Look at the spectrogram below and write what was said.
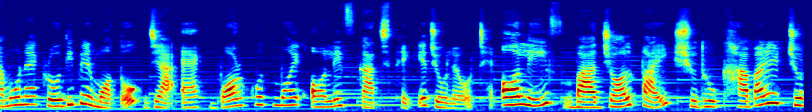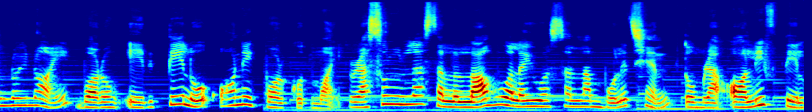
এমন এক প্রদীপের মতো যা এক বরকতময় অলিভ গাছ থেকে জ্বলে ওঠে। অলিভ বা জলপাই শুধু খাবারের জন্যই নয়, বরং এর তেলও অনেক বরকতময়। রাসূলুল্লাহ সাল্লাল্লাহু আলাইহি ওয়াসাল্লাম বলেছেন, তোমরা অলিভ তেল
